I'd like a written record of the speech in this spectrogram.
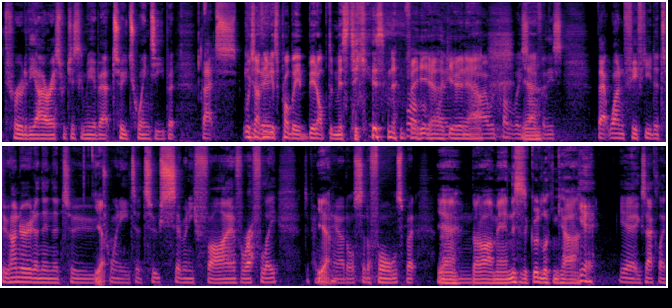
through to the RS, which is going to be about 220. But that's Which I think is probably a bit optimistic, isn't it? For, probably yeah, given yeah, our I would probably say for this that 150 to 200 and then the 220 yep. to 275 roughly depending yeah. on how it all sort of falls but yeah um, but oh man this is a good looking car yeah yeah, exactly.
